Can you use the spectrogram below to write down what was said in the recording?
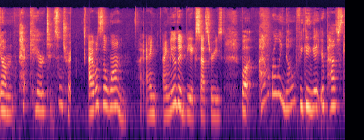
um, pet care tips and tricks. I was the one. I, I knew there'd be accessories, but I don't really know if you can get your past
